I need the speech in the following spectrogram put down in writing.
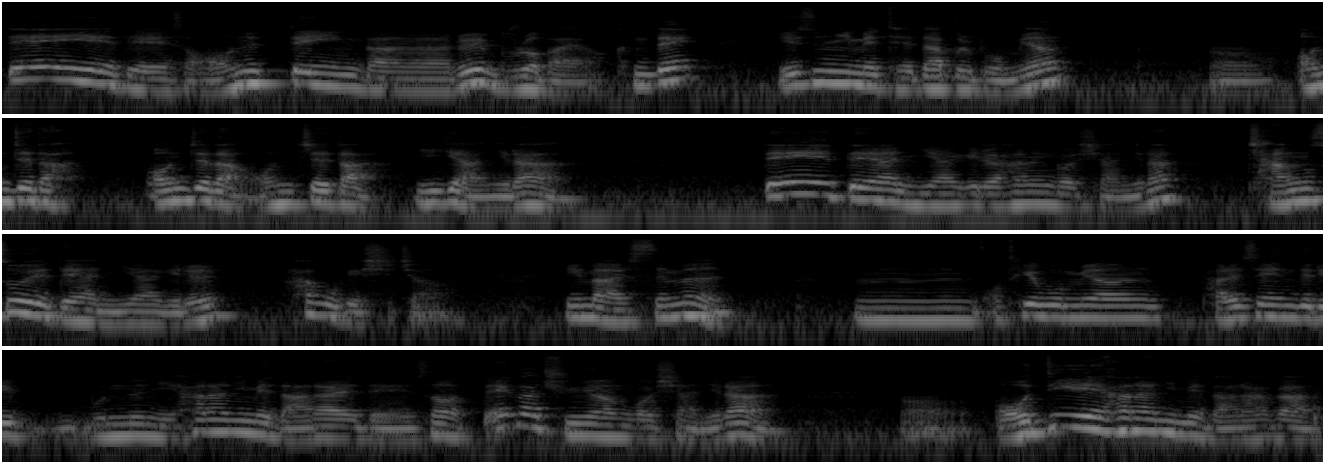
때에 대해서 어느 때인가를 물어봐요. 근데 예수님의 대답을 보면 어, 언제다, 언제다, 언제다 이게 아니라 때에 대한 이야기를 하는 것이 아니라 장소에 대한 이야기를 하고 계시죠. 이 말씀은 음, 어떻게 보면 바리새인들이 묻는 이 하나님의 나라에 대해서 때가 중요한 것이 아니라 어, 어디에 하나님의 나라가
